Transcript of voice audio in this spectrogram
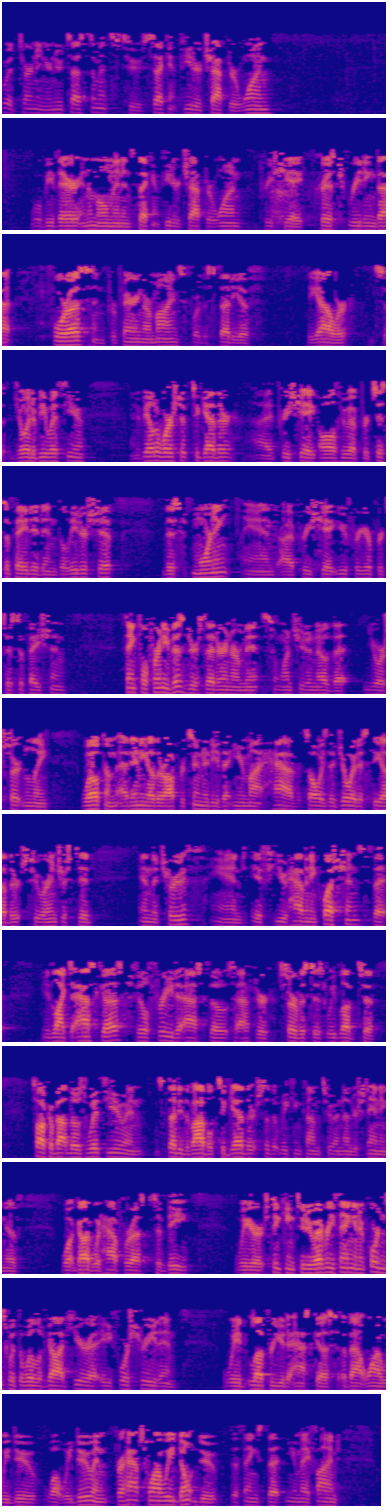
you would turn in your New Testaments to 2 Peter chapter 1. We'll be there in a moment in 2 Peter chapter 1. Appreciate Chris reading that for us and preparing our minds for the study of the hour. It's a joy to be with you and to be able to worship together. I appreciate all who have participated in the leadership this morning, and I appreciate you for your participation. Thankful for any visitors that are in our midst. I want you to know that you are certainly welcome at any other opportunity that you might have. It's always a joy to see others who are interested in the truth. And if you have any questions that you'd like to ask us, feel free to ask those after services. We'd love to talk about those with you and study the Bible together so that we can come to an understanding of what God would have for us to be. We are seeking to do everything in accordance with the will of God here at 84th Street, and we'd love for you to ask us about why we do what we do and perhaps why we don't do the things that you may find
